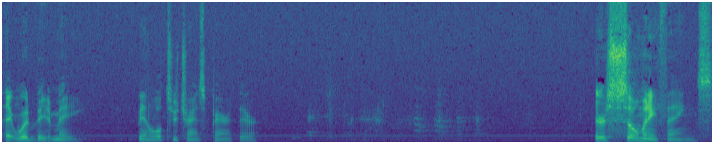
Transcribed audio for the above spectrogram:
it would be to me. Being a little too transparent there. There's so many things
